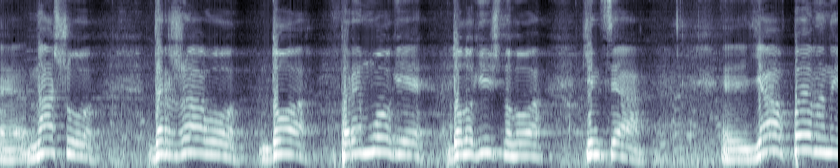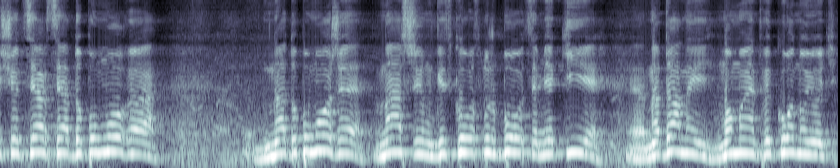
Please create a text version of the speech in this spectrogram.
е, нашу державу до перемоги, до логічного кінця. Е, Я впевнений, що ця вся допомога допоможе нашим військовослужбовцям, які е, на даний момент виконують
